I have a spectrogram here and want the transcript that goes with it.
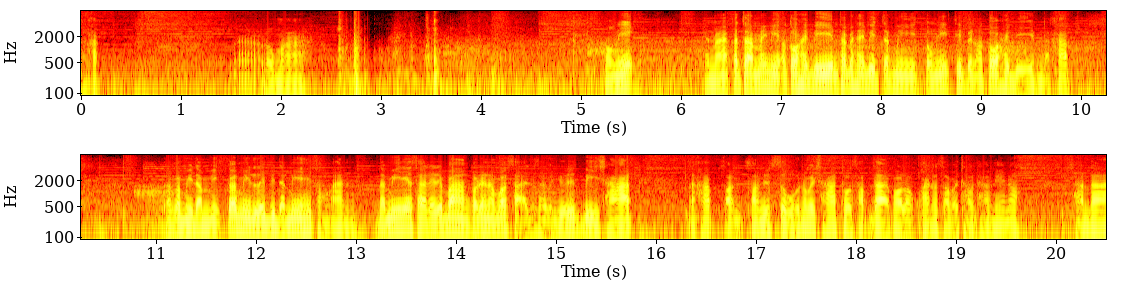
นะครับลงมา ตรงนี้เห็นไหมก็จะไม่มีออโต้ไฮบีมถ้าเป็นไฮบริดจะมีตรงนี้ที่เป็นออโต้ไฮบีมนะครับแล้วก็มีดัมมี่ก็มีเลยมีดัมมี่ให้ 2 อันดัมมี่เนี่ยใส่อะไรได้บ้างก็แนะนำว่าใส่อาจจะใส่เป็น USB ชาร์จนะครับ3.0เอาไปชาร์จโทรศัพท์ได้เพราะเราแขวนโทรศัพท์ไว้แถวๆนี้เนาะชาร์จได้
